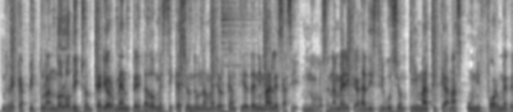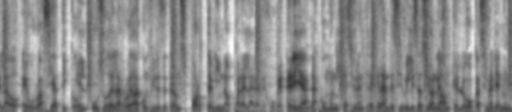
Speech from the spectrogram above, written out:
Recapitulando lo dicho anteriormente, la domesticación de una mayor cantidad de animales, casi nulos en América, la distribución climática más uniforme del lado euroasiático, el uso de la rueda con fines de transporte y no para el área de juguetería, la comunicación entre grandes civilizaciones, aunque luego ocasionarían un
